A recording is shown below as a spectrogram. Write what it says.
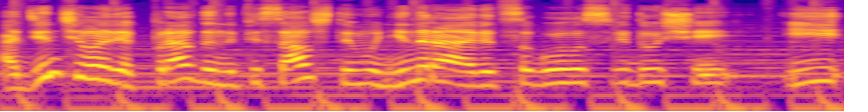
Один человек, правда, написал, что ему не нравится голос ведущей. И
